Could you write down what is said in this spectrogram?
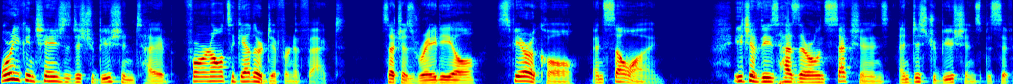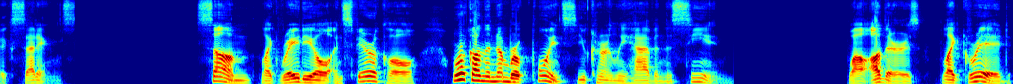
Or you can change the distribution type for an altogether different effect, such as radial, spherical, and so on. Each of these has their own sections and distribution-specific settings. Some, like radial and spherical, work on the number of points you currently have in the scene, while others, like grid,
